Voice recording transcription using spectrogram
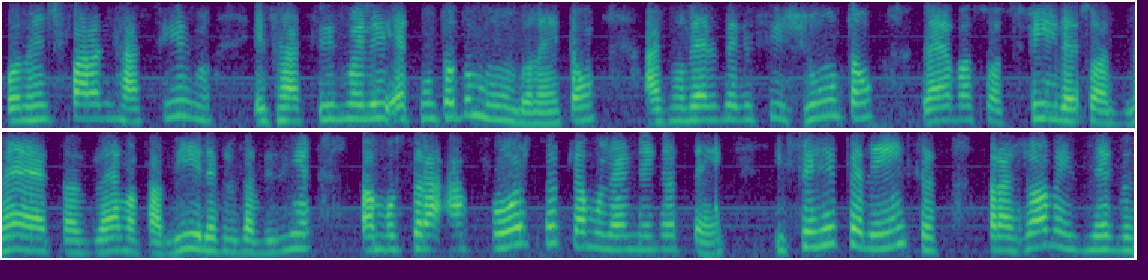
Quando a gente fala de racismo, esse racismo ele é com todo mundo, né? Então, as mulheres eles se juntam, levam as suas filhas, suas netas, levam a família, filhos da vizinha, para mostrar a força que a mulher negra tem e ser referências para jovens negros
